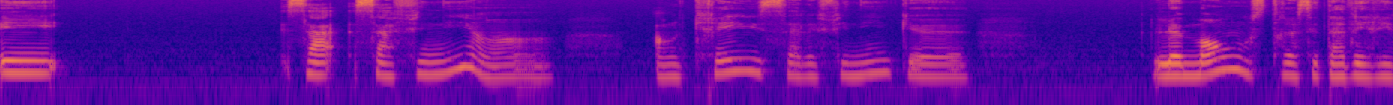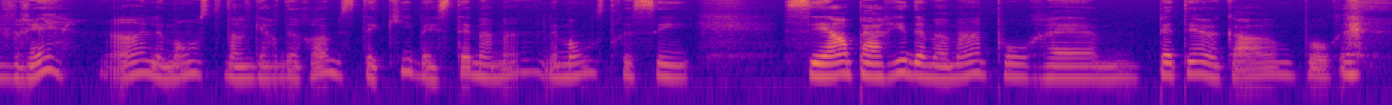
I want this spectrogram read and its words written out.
Et ça, ça finit en, en crise, ça le finit que le monstre s'est avéré vrai. Hein? Le monstre dans le garde-robe, c'était qui? Ben, c'était maman. Le monstre s'est emparé de maman pour euh, péter un câble, pour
